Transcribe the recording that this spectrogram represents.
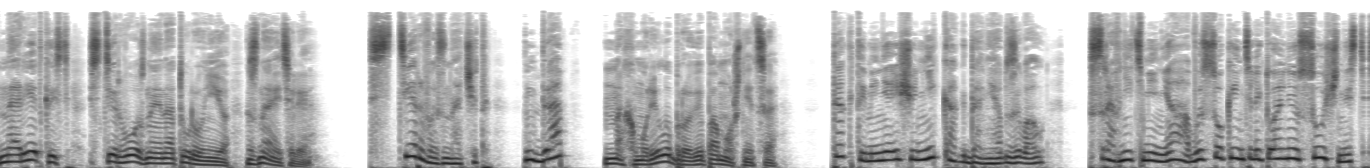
«На редкость стервозная натура у нее, знаете ли». «Стерва, значит? Да?» — нахмурила брови помощница. «Так ты меня еще никогда не обзывал. Сравнить меня, высокоинтеллектуальную сущность,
